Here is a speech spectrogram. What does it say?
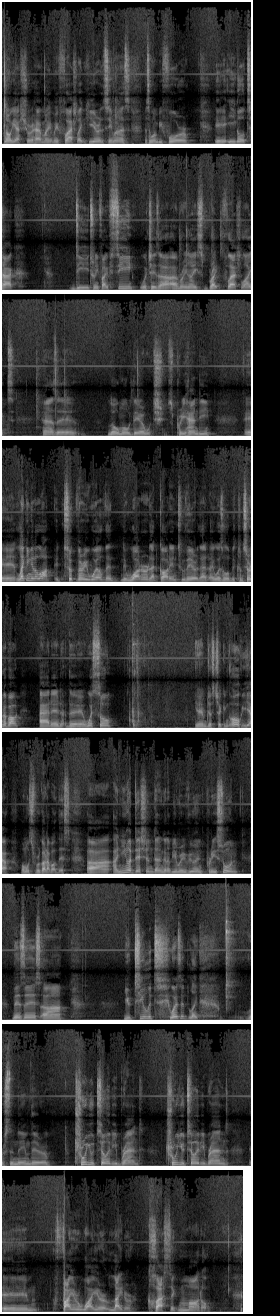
oh yeah sure I have my, my flashlight here the same as, as the one before. Uh, EagleTac D25C which is a, a, very nice bright flashlight. Has a low mode there which is pretty handy. Uh, liking it a lot. It took very well the, the water that got into there that I was a little bit concerned about added the whistle. I'm just checking. Oh yeah almost forgot about this. Uh, a new addition that I'm gonna be reviewing pretty soon this is uh, utility. What is it like? What's the name there? True Utility brand. True Utility brand. Um, Firewire lighter, classic model.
